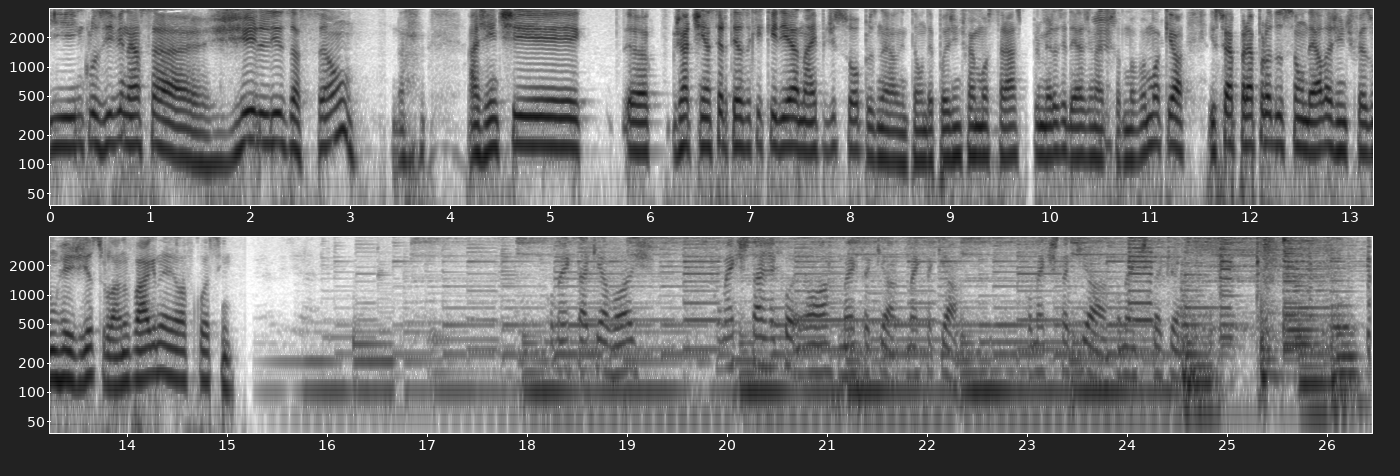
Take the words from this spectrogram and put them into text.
E inclusive nessa gilização, a gente eh, já tinha certeza que queria naipe de sopros nela. Então depois a gente vai mostrar as primeiras ideias de naipe de sopros. Mas vamos aqui, ó. Isso é a pré-produção dela, a gente fez um registro lá no Wagner e ela ficou assim. Como é que tá aqui a voz? Como é que está reco... ó, como é que tá aqui, ó? Como é que tá aqui, ó? Como é que está aqui, ó? Como é que está aqui, ó?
